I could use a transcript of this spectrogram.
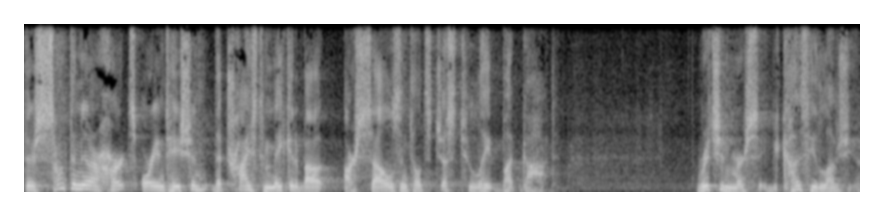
there's something in our heart's orientation that tries to make it about ourselves until it's just too late, but God. Rich in mercy, because He loves you,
